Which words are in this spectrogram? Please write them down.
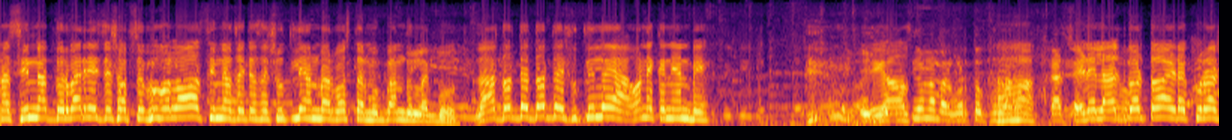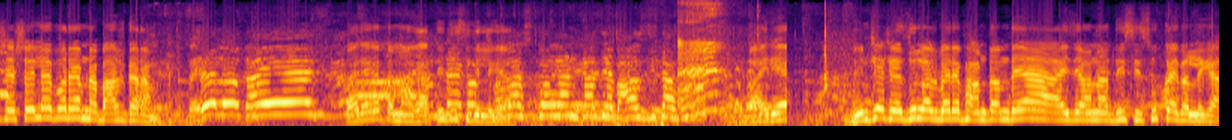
না সিন্নাথ তোর বাড়ি আছে সবচেয়ে ভূগোল। সিন্নাথ যাইতেছে সুতলি আনবার বস্তার মুখ বান্ধুর লাগবো। যা দর দে দর দে সুতলি লয়া অনেক কানি আনবে। এটা লাস্ট এটা খুরা শেষ হইলে পরে আমরা বাস গারাম বাইরে তো মা গাতি দিছি গেলে কাজে বাস বাইরে দিন শেষে জুলাস বাইরে ফার্ম টাম দেয়া এই যে ওনা দিছি শুকাইবার লেগা।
